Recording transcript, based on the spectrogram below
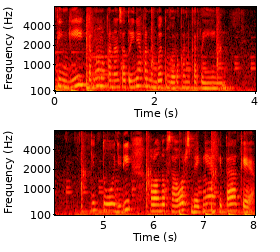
tinggi karena makanan satu ini akan membuat tenggorokan kering gitu. Jadi kalau untuk sahur sebaiknya kita kayak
